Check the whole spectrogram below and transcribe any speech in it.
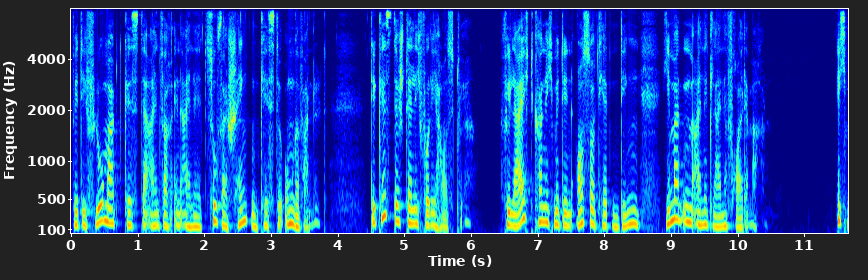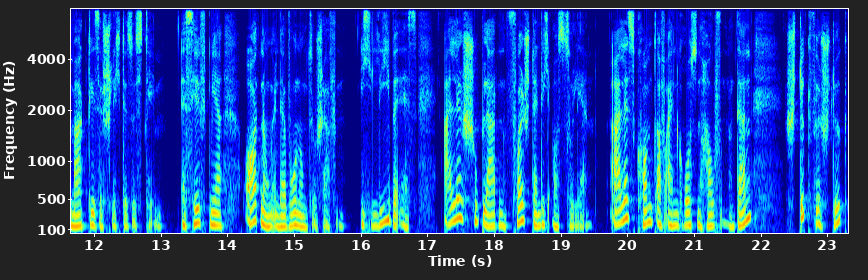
wird die Flohmarktkiste einfach in eine zu verschenken Kiste umgewandelt. Die Kiste stelle ich vor die Haustür. Vielleicht kann ich mit den aussortierten Dingen jemandem eine kleine Freude machen. Ich mag dieses schlichte System. Es hilft mir, Ordnung in der Wohnung zu schaffen. Ich liebe es, alle Schubladen vollständig auszuleeren. Alles kommt auf einen großen Haufen und dann, Stück für Stück,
